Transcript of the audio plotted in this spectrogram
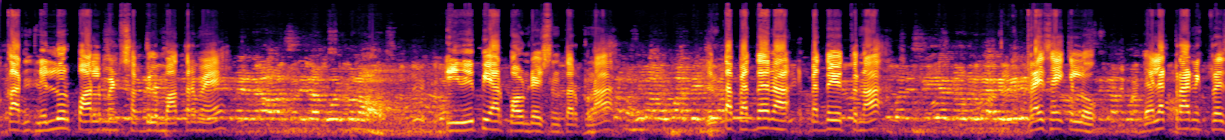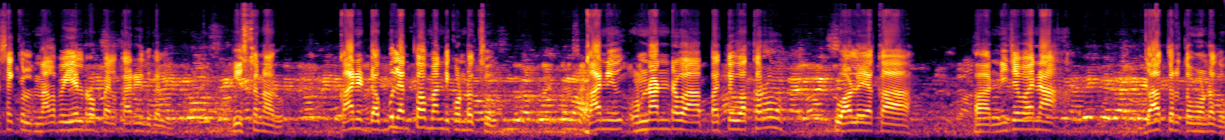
ఒక నెల్లూరు పార్లమెంట్ సభ్యులు మాత్రమే ఈ విపిఆర్ ఫౌండేషన్ తరఫున ఇంత పెద్ద పెద్ద ఎత్తున ట్రైసైకిల్ ఎలక్ట్రానిక్ ట్రైసైకిల్ నలభై ఏళ్ళ రూపాయల ఖరీదు కలిగి ఇస్తున్నారు. కానీ డబ్బులు ఎంతో మందికి ఉండొచ్చు. కానీ ఉన్న ప్రతి ఒక్కరూ వాళ్ళ యొక్క నిజమైన దాతృత్వం ఉండదు.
